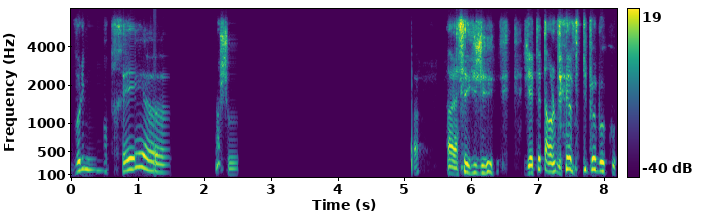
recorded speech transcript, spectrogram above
Volume d'entrée, euh... non, chaud. Voilà, j'ai peut-être enlevé un petit peu beaucoup.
